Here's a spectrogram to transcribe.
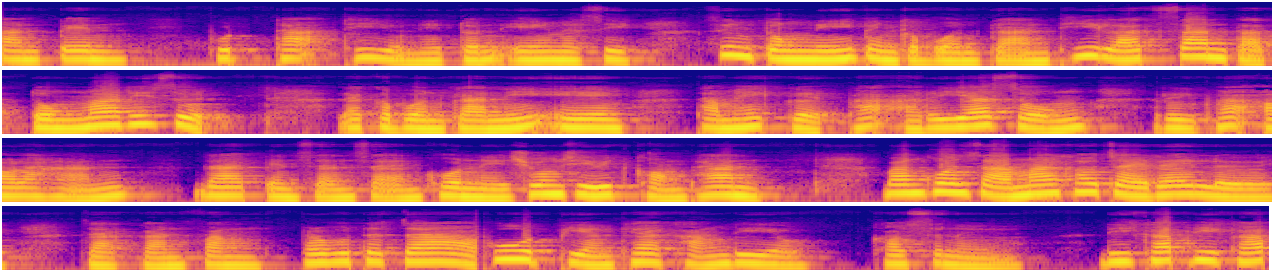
การเป็นพุทธะที่อยู่ในตนเองนะสิ ซึ่งตรงนี้เป็นกระบวนการที่รัดสั้นตัดตรงมากที่สุด และกระบวนการนี้เองทำให้เกิดพระอริยสงฆ์หรือพระอรหันต์ ได้เป็นแสนแสนคนในช่วงชีวิตของท่าน บางคนสามารถเข้าใจได้เลย จากการฟังพระพุทธเจ้าพูดเพียงแค่ครั้งเดียว เขาเสนอ ดีครับดีครับ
